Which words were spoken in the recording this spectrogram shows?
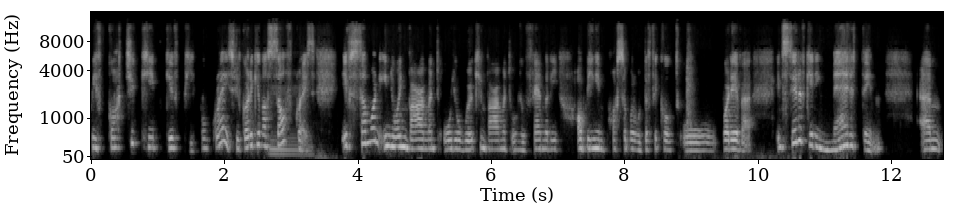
We've got to keep give people grace. We've got to give ourselves mm. grace. If someone in your environment or your work environment or your family are being impossible or difficult or whatever instead of getting mad at them um,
